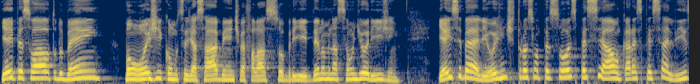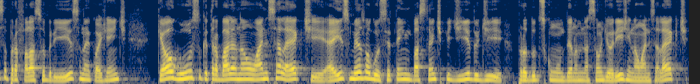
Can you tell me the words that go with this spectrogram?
E aí pessoal, tudo bem? Bom, hoje, como vocês já sabem, a gente vai falar sobre denominação de origem. E aí, Sibeli, hoje a gente trouxe uma pessoa especial, um cara especialista para falar sobre isso, né, com a gente, que é o Augusto, que trabalha na Wine Select. É isso mesmo, Augusto? Você tem bastante pedido de produtos com denominação de origem na Wine Select?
